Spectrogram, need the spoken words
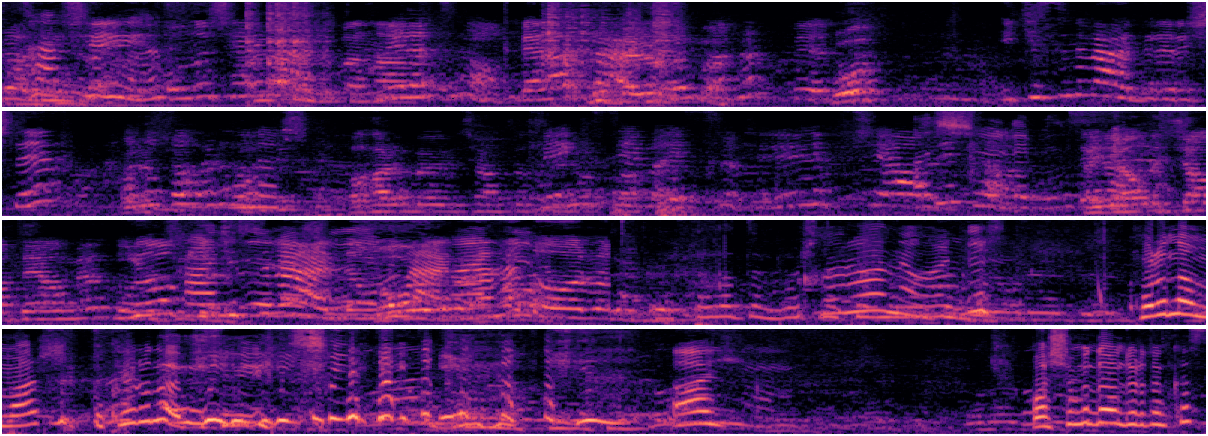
Tatlımız. Onun şeyi verdi bana. Berat'ın o. Berat verdi. Verirsin mi? Bu? İkisini verdiler işte. Baharın böyle bir çantası yok. Sevma Esra üf, şey aldı. Şöyle biz. Sen yanlış çantayı almayalım da Yok ikisi verdi onu verdi. Aha doğru. Korona vardır. Korona mı var? Korona öpüşüymüş. Ay. Başımı döndürdün kız.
